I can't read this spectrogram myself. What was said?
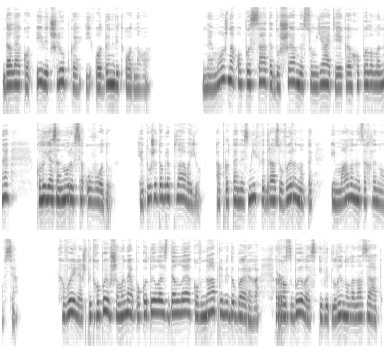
далеко і від шлюбки, і один від одного. Не можна описати душевне сум'яття, яке охопило мене, коли я занурився у воду. Я дуже добре плаваю, а проте не зміг відразу вирнути і мало не захлинувся. Хвиля ж, підхопивши мене, покотилась далеко в напрямі до берега, розбилась і відлинула назад,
